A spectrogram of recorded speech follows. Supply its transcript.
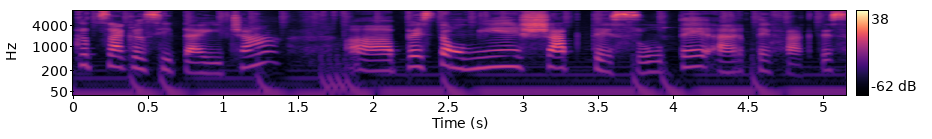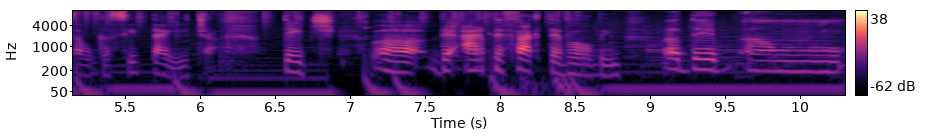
cât s-a găsit aici? peste 1700 artefacte s-au găsit aici. Deci, de artefacte vorbim, de, um,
